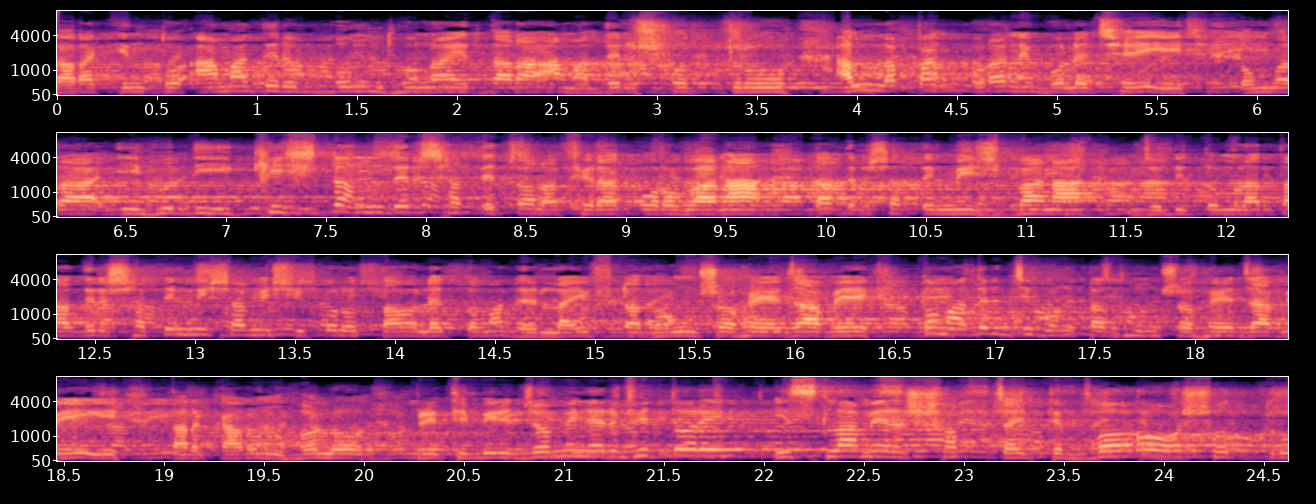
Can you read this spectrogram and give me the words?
তারা কিন্তু আমাদের বন্ধু নয়, তারা আমাদের শত্রু। আল্লাহ কোরআনে বলেছে, তোমরা ইহুদি খ্রিস্টানদের সাথে চলাফেরা করবা না, তাদের সাথে মিশবা না। যদি তোমরা তাদের সাথে মিশামিশি করো তাহলে তোমাদের লাইফটা ধ্বংস হয়ে যাবে, তোমাদের জীবনটা ধ্বংস হয়ে যাবে। তার কারণ হলো পৃথিবীর জমিনের ভিতরে ইসলামের সবচাইতে বড় শত্রু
